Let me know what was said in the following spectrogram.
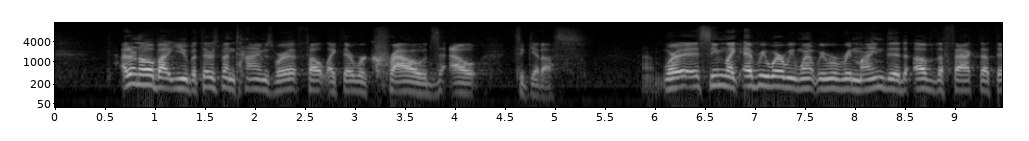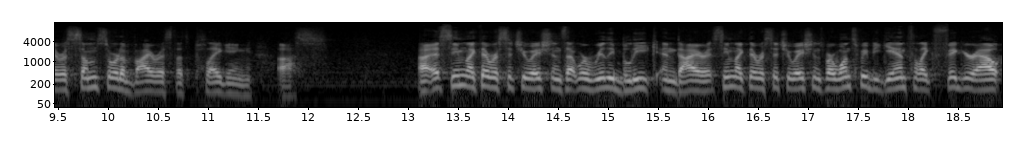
I don't know about you, but there's been times where it felt like there were crowds out to get us. Um, where it seemed like everywhere we went, we were reminded of the fact that there was some sort of virus that's plaguing us. Uh, it seemed like there were situations that were really bleak and dire. It seemed like there were situations where once we began to like figure out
